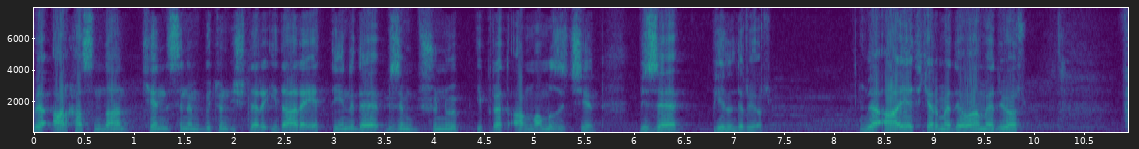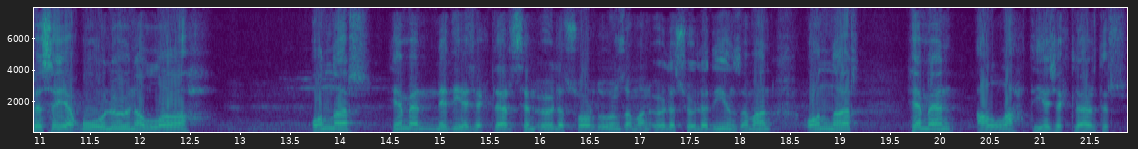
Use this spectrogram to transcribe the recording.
ve arkasından kendisinin bütün işleri idare ettiğini de bizim düşünüp ibret almamız için bize bildiriyor. Ve ayet-i kerime devam ediyor. فَسَيَقُولُونَ Allah Onlar hemen ne diyecekler? Sen öyle sorduğun zaman, öyle söylediğin zaman onlar hemen Allah diyeceklerdir.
